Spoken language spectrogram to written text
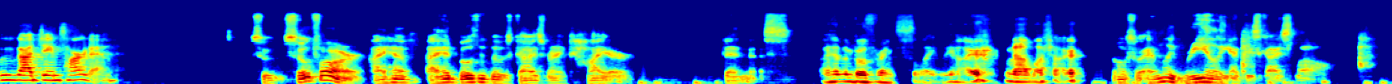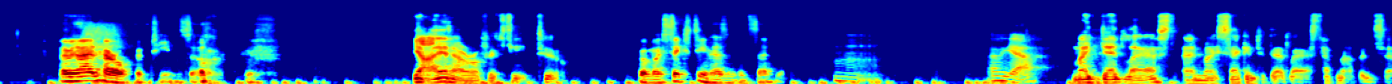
We've got James Harden. So so far, I have I had both of those guys ranked higher than this. I had them both ranked slightly higher, not much higher. Oh, so Emily really had these guys low. I mean, I had Harrell 15, so, Yeah, I had Harrell 15 too. but my 16 hasn't been said yet. Hmm. Oh, yeah. My dead last and my second to dead last have not been said.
